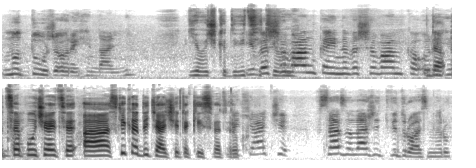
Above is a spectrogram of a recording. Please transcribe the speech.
ну дуже оригінальні. Дівчатки, І дивіться, які вони. вишиванка, і не вишиванка Да, оригінальні. це виходить, а скільки дитячий такий светерок? Дитячі, все залежить від розміру.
